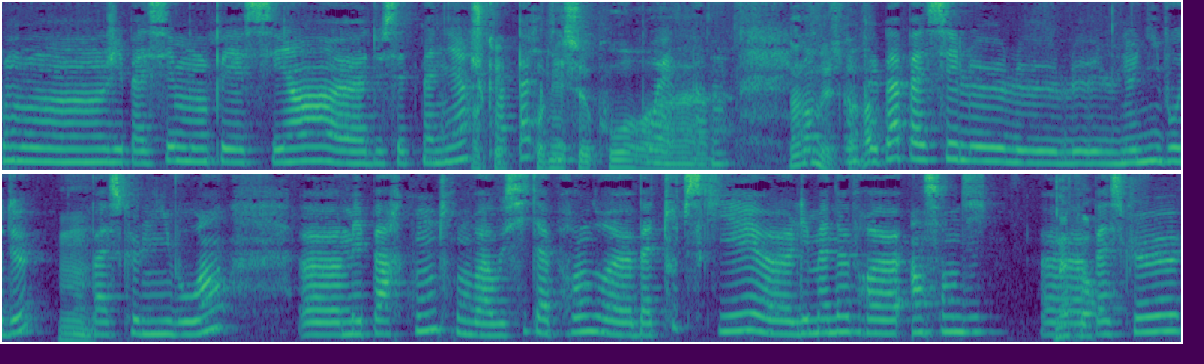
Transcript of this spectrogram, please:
on- j'ai passé mon PSC1 euh, de cette manière. Je crois pas premier que... secours. Ouais, pardon. Non, non, mais pas On ne grave. pas passer le, le- le- le niveau 2, Hmm. on passe que le niveau 1. Euh, mais par contre, on va aussi t'apprendre euh, bah, tout ce qui est euh, les manœuvres incendie. Euh, parce que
